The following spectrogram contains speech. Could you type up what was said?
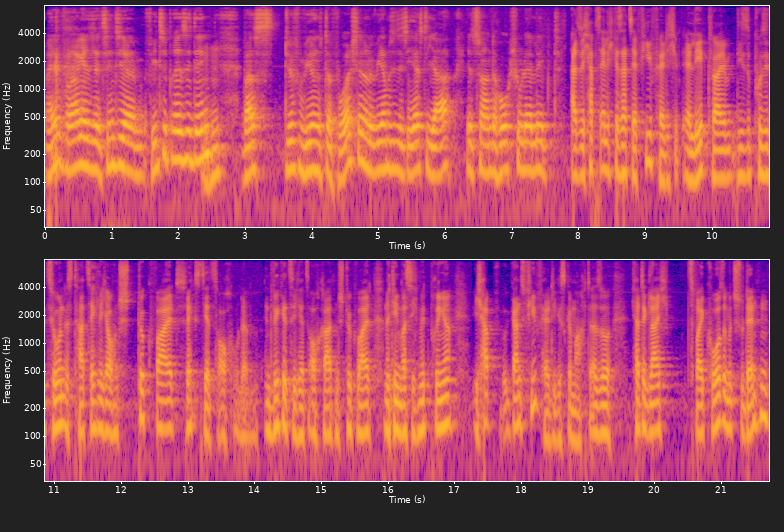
Meine Frage ist, jetzt sind Sie ja Vizepräsident. Mhm. Was dürfen wir uns da vorstellen oder wie haben Sie das erste Jahr jetzt so an der Hochschule erlebt? Also ich habe es ehrlich gesagt sehr vielfältig erlebt, weil diese Position ist tatsächlich auch ein Stück weit, wächst jetzt auch oder entwickelt sich jetzt auch gerade ein Stück weit mit dem, was ich mitbringe. Ich habe ganz Vielfältiges gemacht. Also ich hatte gleich zwei Kurse mit Studenten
